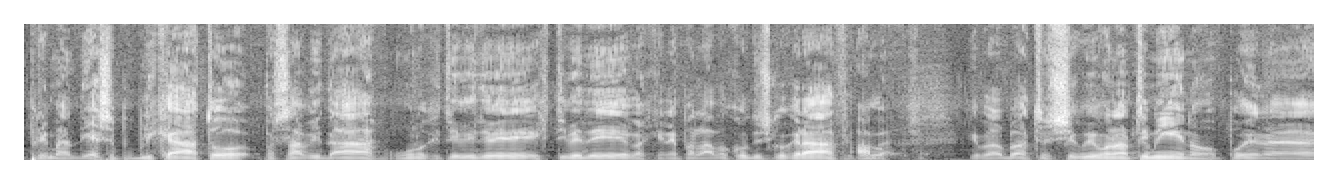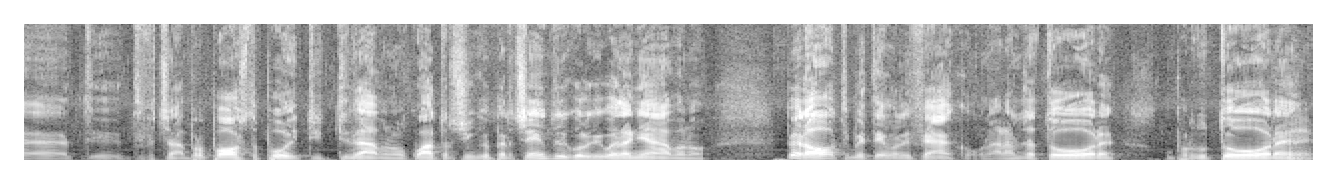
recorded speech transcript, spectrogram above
prima di essere pubblicato, passavi da uno che ti vedeva, che, ti vedeva, che ne parlava col discografico, che bla bla, ti seguiva un attimino, poi eh, ti, ti faceva una proposta, poi ti, ti davano il 4-5% di quello che guadagnavano, però ti mettevano di fianco un arrangiatore, un produttore,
